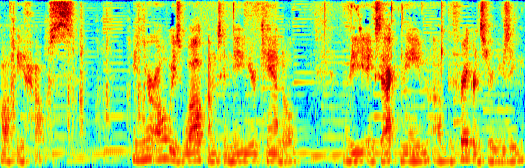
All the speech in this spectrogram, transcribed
Coffee House. And you're always welcome to name your candle the exact name of the fragrance you're using.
